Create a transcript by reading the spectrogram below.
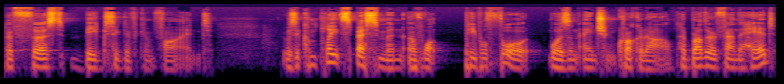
her first big significant find. It was a complete specimen of what people thought was an ancient crocodile. Her brother had found the head,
